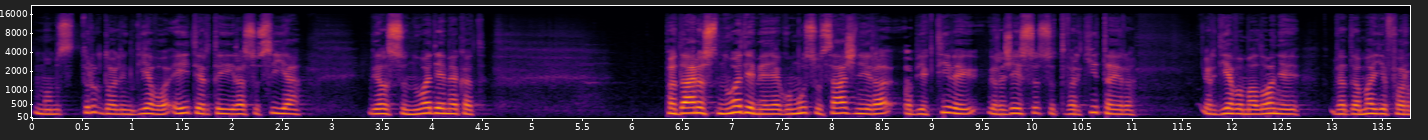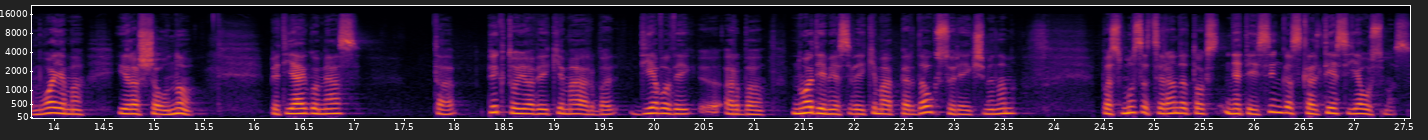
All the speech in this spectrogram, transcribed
mums trukdo link Dievo eiti ir tai yra susiję vėl su nuodėmė, kad padarius nuodėmę, jeigu mūsų sąžinė yra objektyviai gražiai sutvarkyta ir, ir Dievo maloniai vedama, ji formuojama, yra šaunu. Bet jeigu mes tą piktojo veikimą arba Dievo veik, arba nuodėmės veikimą per daug sureikšminam, pas mus atsiranda toks neteisingas kalties jausmas.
